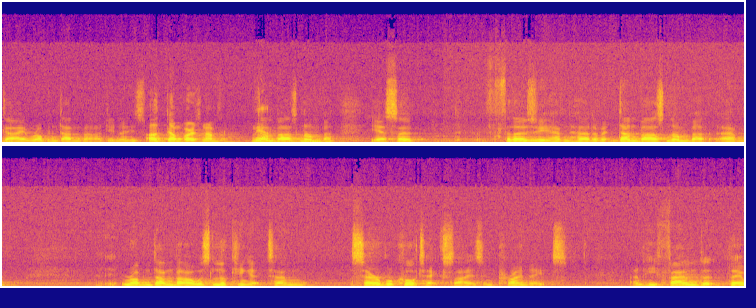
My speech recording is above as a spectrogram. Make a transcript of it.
guy, Robin Dunbar? Do you know his Oh? Dunbar's number? Yeah. Dunbar's number. Yeah, so for those of you who haven't heard of it, Dunbar's number, um, Robin Dunbar was looking at um, cerebral cortex size in primates, and he found that there,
